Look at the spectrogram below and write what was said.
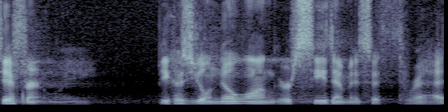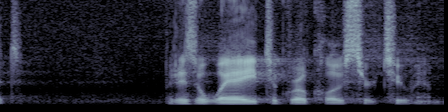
differently because you'll no longer see them as a threat, but as a way to grow closer to Him.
